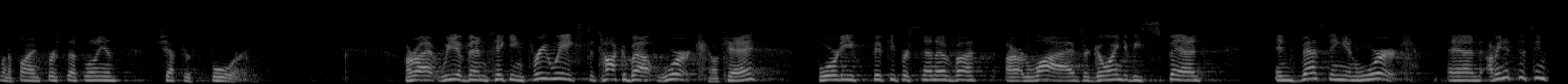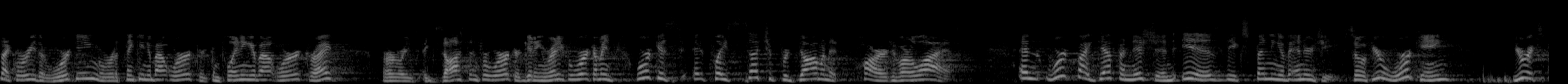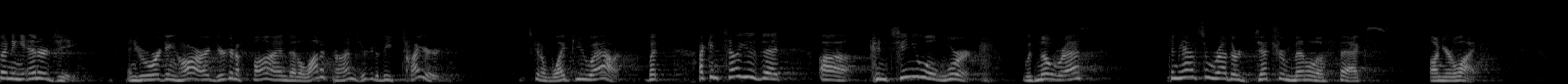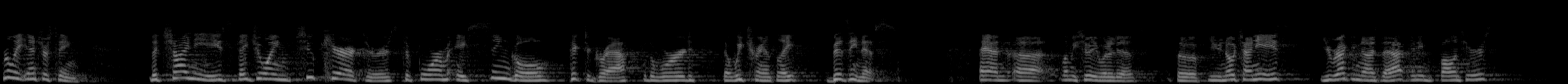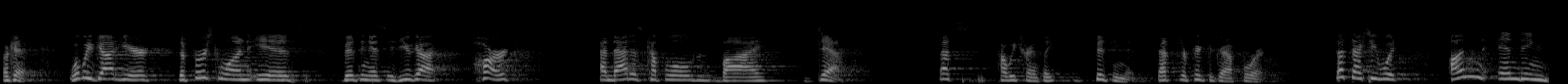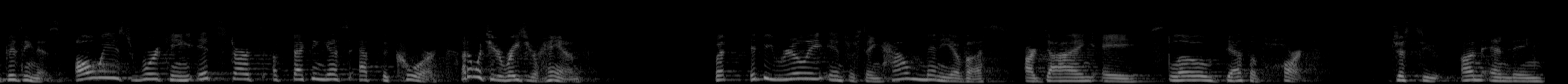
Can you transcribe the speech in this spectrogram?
Want to find 1 Thessalonians chapter 4. All right, we have been taking three weeks to talk about work, okay? 40, 50% of us, our lives are going to be spent investing in work. And I mean, it just seems like we're either working or we're thinking about work or complaining about work, right? Or we're exhausting for work or getting ready for work. I mean, work is, it plays such a predominant part of our lives. And work by definition is the expending of energy. So if you're working, you're expending energy and you're working hard, you're going to find that a lot of times you're going to be tired. It's going to wipe you out. But I can tell you that uh, continual work with no rest can have some rather detrimental effects on your life. Really interesting. The Chinese, they join two characters to form a single pictograph for the word that we translate busyness. And uh, let me show you what it is. So if you know Chinese, you recognize that. Any volunteers? Okay. What we've got here, the first one is busyness, is you got heart, and that is coupled by death. That's how we translate busyness. That's their pictograph for it. That's actually what unending busyness, always working, it starts affecting us at the core. I don't want you to raise your hands, but it'd be really interesting how many of us are dying a slow death of heart just to unending,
